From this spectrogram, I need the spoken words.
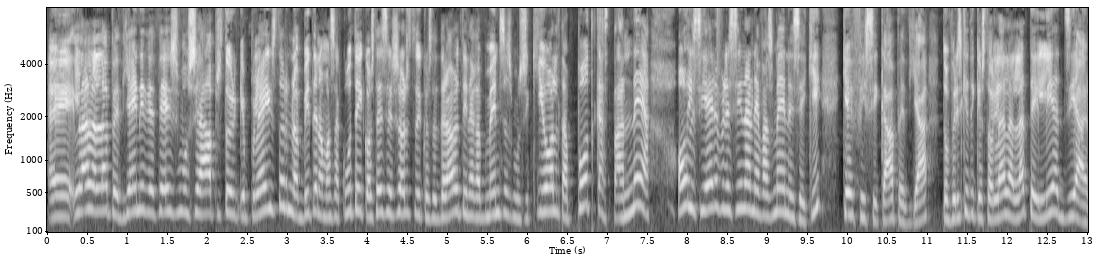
Ε, λα, λα, λα, παιδιά, είναι διαθέσιμο σε App Store και Play Store. Να μπείτε να μας ακούτε 24 ώρες το 24ωρο την αγαπημένη σας μουσική, όλα τα podcast, τα νέα. Όλες οι έρευνες είναι ανεβασμένες εκεί. Και φυσικά, παιδιά, το βρίσκεται και στο lalala.gr.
